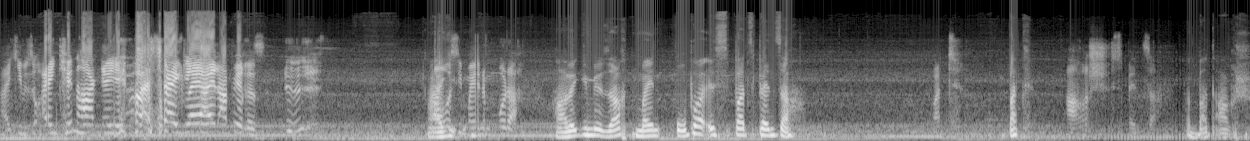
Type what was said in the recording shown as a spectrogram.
Hab ich ihm so einen Kinnhaken gegeben, ist er gleich einen abgerissen. Hab Aus wie meine Mutter. hab ich ihm gesagt, mein Opa ist Bud Spencer. Was? Bud? Arsch Spencer. Bud Arsch.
